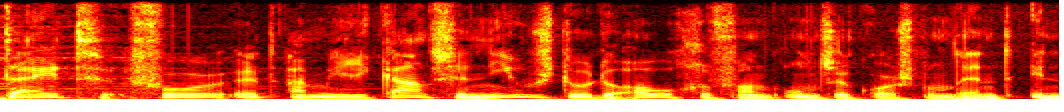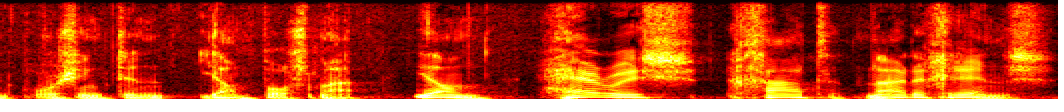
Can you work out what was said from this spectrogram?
Tijd voor het Amerikaanse nieuws door de ogen van onze correspondent in Washington, Jan Postma. Jan, Harris gaat naar de grens.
